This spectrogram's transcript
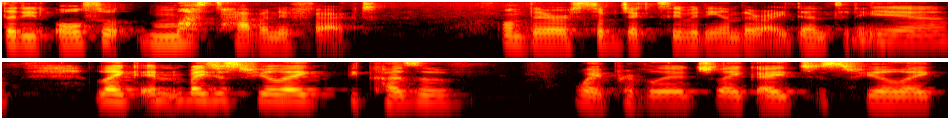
That it also must have an effect on their subjectivity and their identity. Yeah. Like, and I just feel like because of white privilege, like, I just feel like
